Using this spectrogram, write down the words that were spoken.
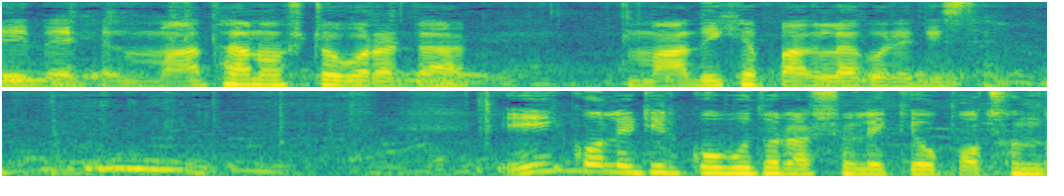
এই দেখেন, মাথা নষ্ট করা ডাক। মা দেখে পাগলা করে দিছে। এই কোয়ালিটির কবুতর আসলে কেউ পছন্দ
